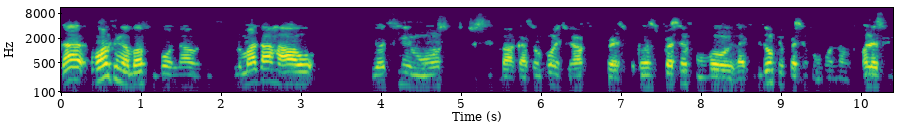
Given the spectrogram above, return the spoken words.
That one thing about football now is no matter how your team wants to sit back, at some point you have to press because pressing football, like if you don't feel pressing football now, honestly,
